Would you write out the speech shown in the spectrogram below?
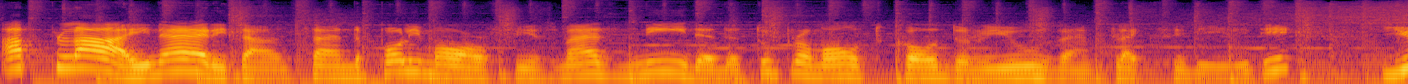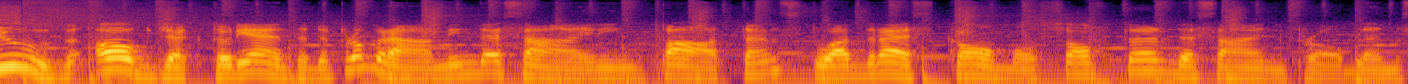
apply inheritance and polymorphism as needed to promote code reuse and flexibility, use object-oriented programming designing patterns to address common software design problems.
